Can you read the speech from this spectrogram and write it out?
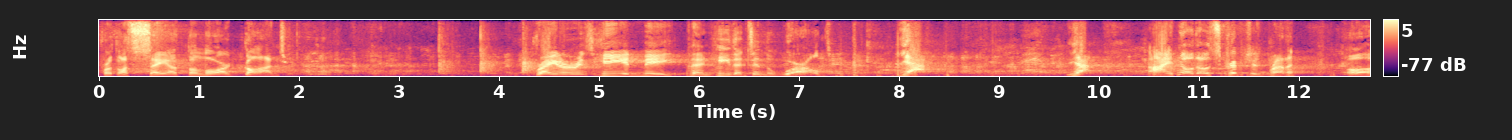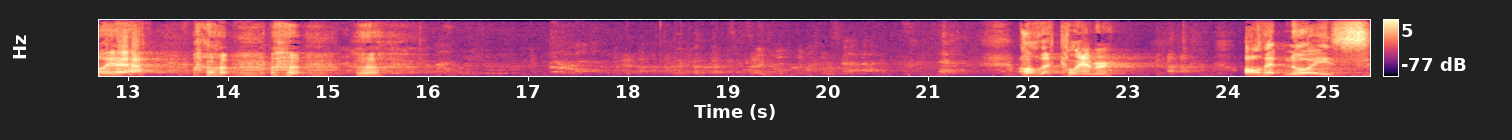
For thus saith the Lord God. Greater is he in me than he that's in the world. Yeah. Yeah. I know those scriptures, brother. Oh, yeah. all that clamor, all that noise.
